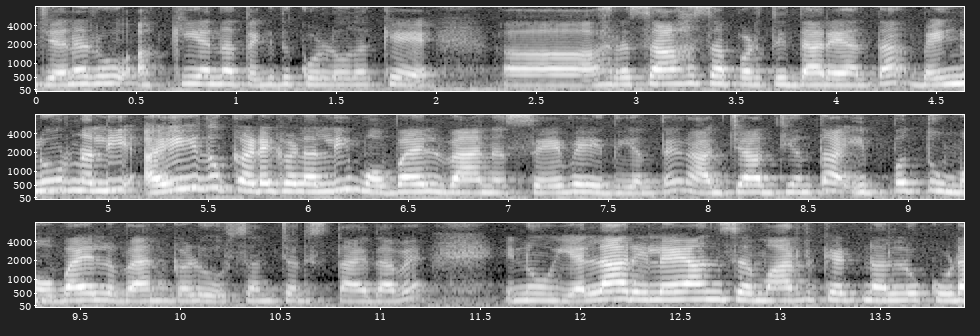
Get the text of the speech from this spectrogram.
ಜನರು ಅಕ್ಕಿಯನ್ನು ತೆಗೆದುಕೊಳ್ಳೋದಕ್ಕೆ ಹರಸಾಹಸ ಪಡ್ತಿದ್ದಾರೆ ಅಂತ. ಬೆಂಗಳೂರಿನಲ್ಲಿ ಐದು ಕಡೆಗಳಲ್ಲಿ ಮೊಬೈಲ್ ವ್ಯಾನ್ ಸೇವೆ ಇದೆಯಂತೆ. ರಾಜ್ಯಾದ್ಯಂತ ಇಪ್ಪತ್ತು ಮೊಬೈಲ್ ವ್ಯಾನ್ಗಳು ಸಂಚರಿಸ್ತಾ ಇದ್ದಾವೆ. ಇನ್ನು ಎಲ್ಲ ರಿಲಯನ್ಸ್ ಮಾರ್ಕೆಟ್ನಲ್ಲೂ ಕೂಡ,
